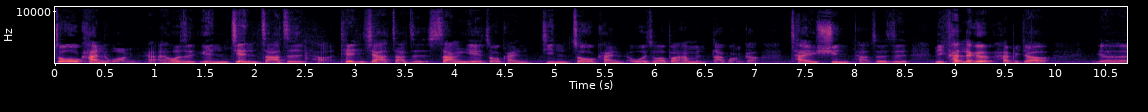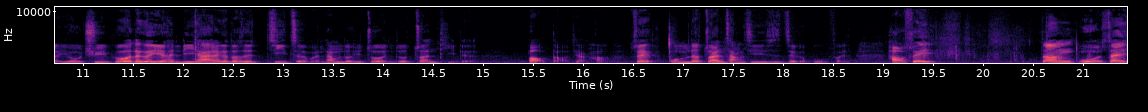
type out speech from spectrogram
周刊网》啊，或者《远见杂志》哈，《天下杂志》、《商业周刊》、《金周刊》，我为什么要帮他们打广告？财讯哈，这是你看那个还比较。呃，有趣，不过那个也很厉害，那个都是记者们，他们都去做很多专题的报道，这样哈。所以我们的专长其实是这个部分。好，所以当我在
